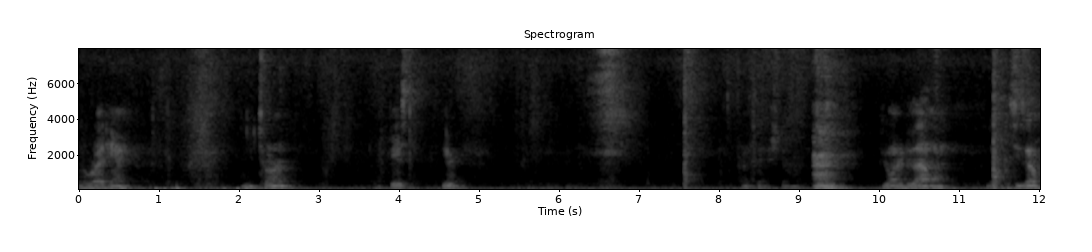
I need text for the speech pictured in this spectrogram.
the right hand. You turn, fist here. And finish them. If you want to do that one, yeah, because he's gonna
